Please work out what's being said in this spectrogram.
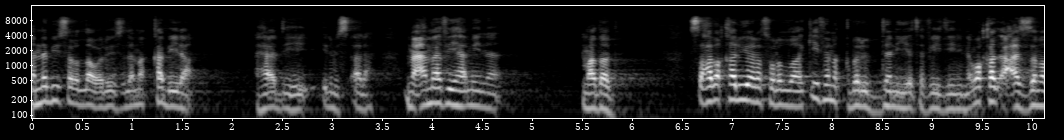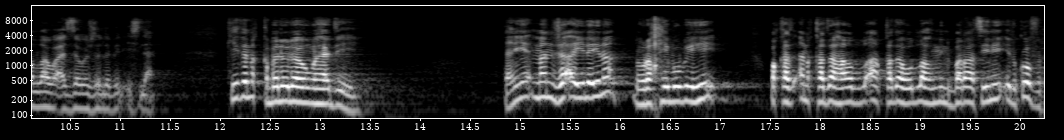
النبي صلى الله عليه وسلم قبل هذه المسألة مع ما فيها من مضض. الصحابة قالوا يا رسول الله كيف نقبل الدنية في ديننا؟ وقد أعزنا الله عز وجل بالإسلام. كيف نقبل لهم هذه؟ يعني من جاء إلينا نرحب به. وقد أنقذه الله من براثن الكفر.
